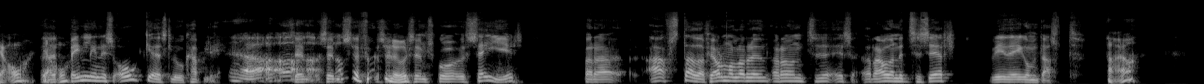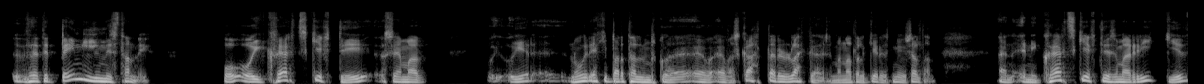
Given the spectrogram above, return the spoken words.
Já, Það já. er beinlínis ógeðslugu kapli sem, sem, sem, sem sko segir bara afstæða fjármálaráðanitsins er við eigum þetta allt. Já, já. Þetta er beinlýnist þannig og, og í hvert skipti sem að og, og ég er, nú er ég ekki bara að tala um sko, ef, ef að skattar eru lækkaðir sem að náttúrulega gerist mjög sjaldan en, en í hvert skipti sem að ríkið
